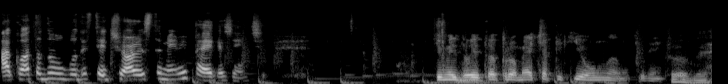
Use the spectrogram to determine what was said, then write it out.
A cota do Golden State Warriors também me pega, gente. O time do Heitor promete a pique 1 ano que vem. Promete.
